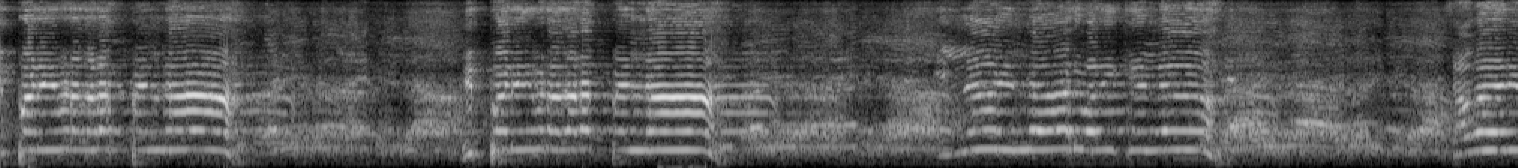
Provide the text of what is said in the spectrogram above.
ഇപ്പടി ഇവിടെ നടപ്പില്ല ഇപ്പടി നടപ്പില്ല ഇല്ല ഇല്ല ആര് വധിക്കില്ല സഹോദരി.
